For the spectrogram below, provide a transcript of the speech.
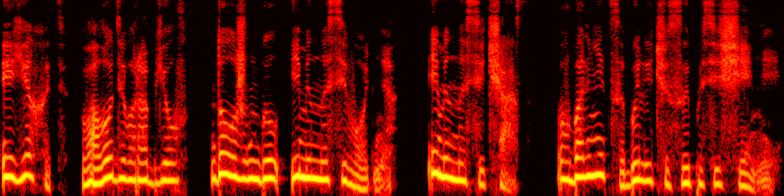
И ехать Володя Воробьев должен был именно сегодня, именно сейчас. В больнице были часы посещений.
